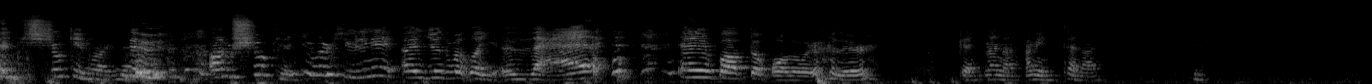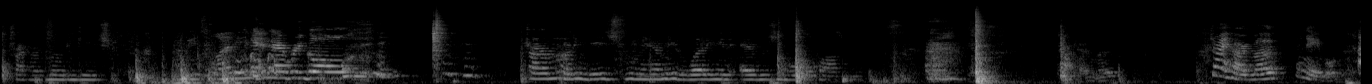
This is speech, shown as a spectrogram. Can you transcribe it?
I'm shooken right now. I'm shooken. You were shooting it, I just went like that. and it popped up all the way over there. Okay, 9-9. I mean, 10-9. Try hard mode gauge. I mean, letting in every goal. try hard mode gauge for me. I mean, letting in every single goal possible. try hard mode. Try hard mode enabled.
